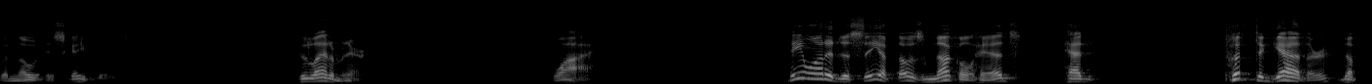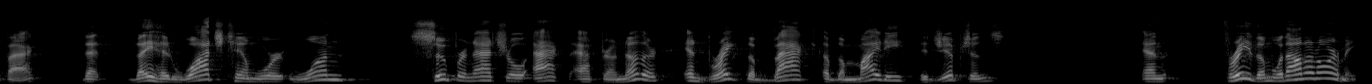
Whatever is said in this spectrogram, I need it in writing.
with no escape route. Who led them there? Why? He wanted to see if those knuckleheads had put together the fact that they had watched him work one supernatural act after another and break the back of the mighty Egyptians and free them without an army.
